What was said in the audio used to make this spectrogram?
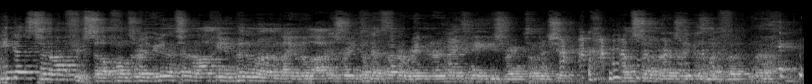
You guys turn off your cell phones, or if you're gonna turn it off, you can put them on like the loudest ringtone that's not a regular 1980s ringtone and shit? I'm so embarrassed because of my foot. No.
